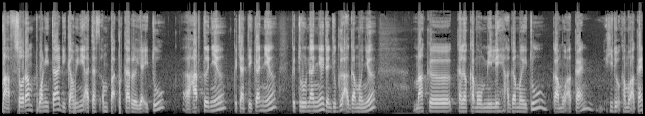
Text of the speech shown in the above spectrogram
maaf seorang wanita dikahwini atas empat perkara iaitu uh, hartanya kecantikannya keturunannya dan juga agamanya. Maka kalau kamu memilih agama itu kamu akan hidup kamu akan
